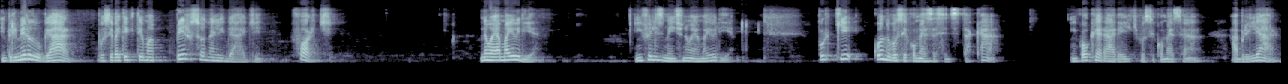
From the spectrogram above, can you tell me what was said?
Em primeiro lugar, você vai ter que ter uma personalidade forte. Não é a maioria. Infelizmente, não é a maioria. Porque quando você começa a se destacar, em qualquer área aí que você começa a, brilhar,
